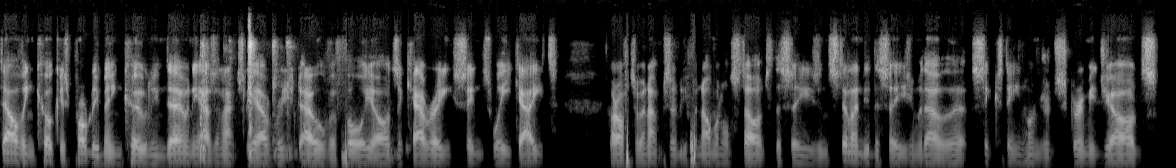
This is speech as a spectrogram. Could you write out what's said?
Dalvin Cook has probably been cooling down. He hasn't actually averaged over four yards a carry since week eight. got off to an absolutely phenomenal start to the season. Still ended the season with over 1,600 scrimmage yards.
